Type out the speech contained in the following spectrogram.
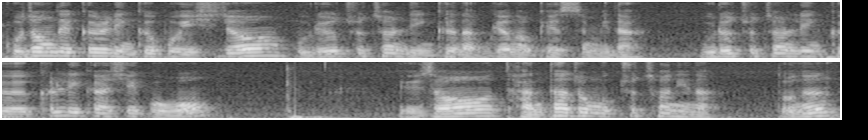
고정 댓글 링크 보이시죠? 무료 추천 링크 남겨놓겠습니다. 무료 추천 링크 클릭하시고 여기서 단타 종목 추천이나 또는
